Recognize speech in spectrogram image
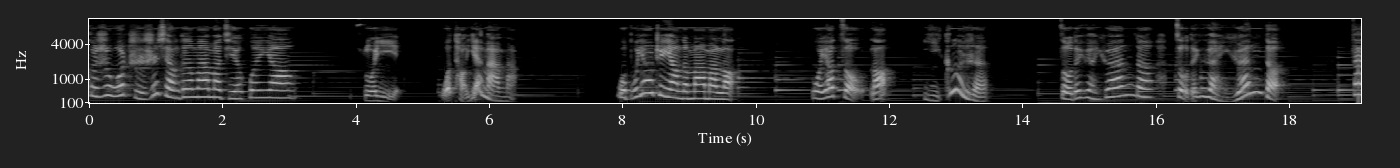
可是我只是想跟妈妈结婚呀，所以我讨厌妈妈，我不要这样的妈妈了，我要走了，一个人，走得远远的，走得远远的，再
